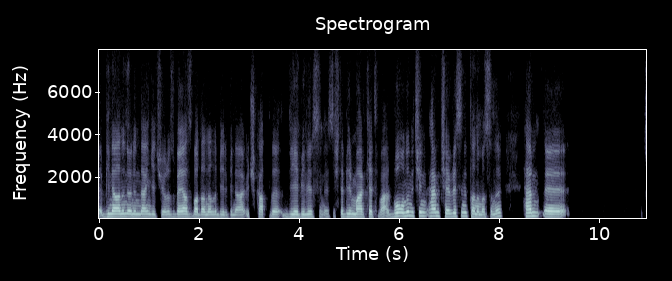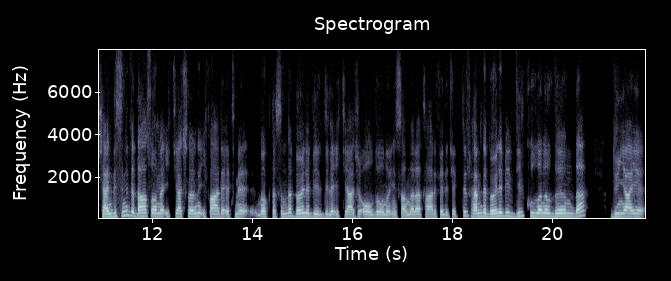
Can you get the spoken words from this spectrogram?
binanın önünden geçiyoruz. Beyaz badanalı bir bina, 3 katlı diyebilirsiniz. İşte bir market var. Bu onun için hem çevresini tanımasını hem, eee kendisini de daha sonra ihtiyaçlarını ifade etme noktasında böyle bir dile ihtiyacı olduğunu insanlara tarif edecektir. Hem de böyle bir dil kullanıldığında dünyayı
